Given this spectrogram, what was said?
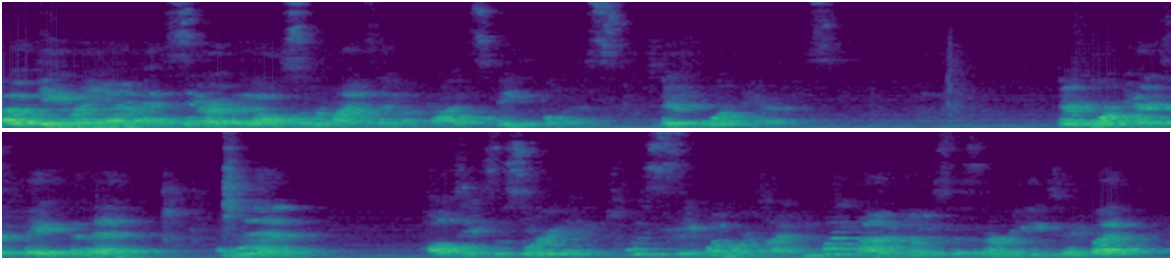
of Abraham and Sarah, but he also reminds them of God's faithfulness to their foreparents, their foreparents of faith. And then, and then, Paul takes the story and twists it one more time. You might not have noticed this in our reading today, but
